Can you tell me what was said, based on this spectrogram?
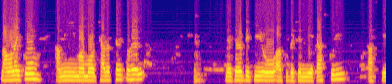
আসসালামু আলাইকুম। আমি মোহাম্মদ সাদাত হোসেন সোহেল ন্যাচারোপ্যাথি ও অকুপেশন নিয়ে কাজ করি। আজকে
